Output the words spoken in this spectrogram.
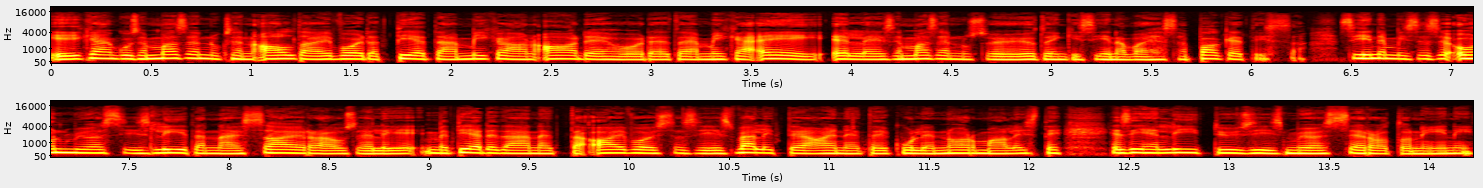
Ja ikään kuin sen masennuksen alta ei voida tietää, mikä on ADHD ja mikä ei, ellei se masennus ole jotenkin siinä vaiheessa paketissa. Siinä, missä se on myös siis liitännäissairaus, eli me tiedetään, että aivoissa siis välittäjäaineet ei kulje normaalisti, ja siihen liittyy siis myös serotoniini.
